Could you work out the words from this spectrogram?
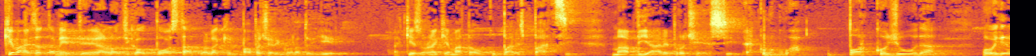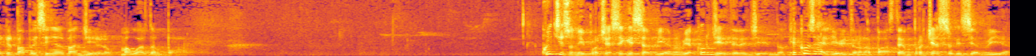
Che va esattamente nella logica opposta a quella che il Papa ci ha ricordato ieri. La Chiesa non è chiamata a occupare spazi, ma a avviare processi. Eccolo qua. Porco Giuda. Vuoi dire che il Papa insegna il Vangelo? Ma guarda un po'. Qui ci sono dei processi che si avviano, vi accorgete leggendo? Che cos'è il lievito nella pasta? È un processo che si avvia.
